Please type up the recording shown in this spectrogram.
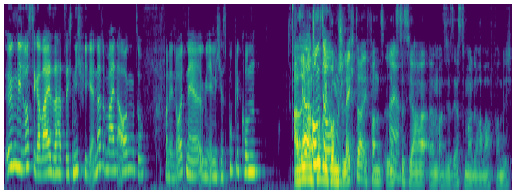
irgendwie lustigerweise hat sich nicht viel geändert in meinen Augen. So von den Leuten her, irgendwie ähnliches Publikum. Also ich Äh, fand das Publikum schlechter. Ich fand es ja. letztes Jahr, ähm, als ich das erste Mal da war, fand ich.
